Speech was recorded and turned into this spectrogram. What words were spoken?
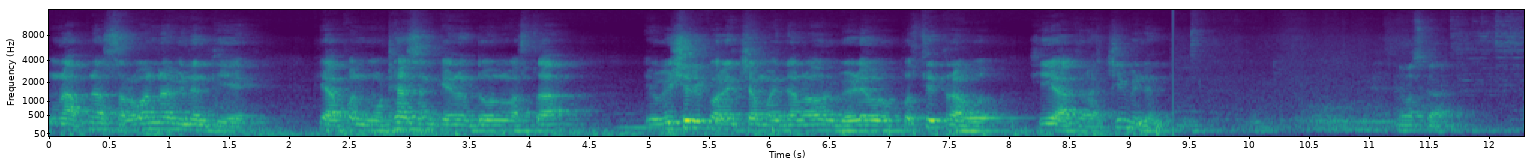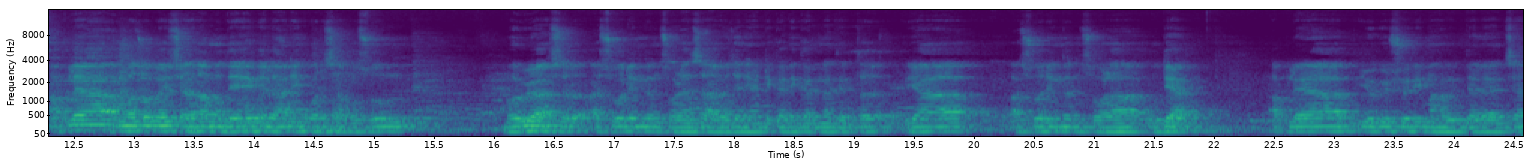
म्हणून आपणा सर्वांना विनंती आहे की आपण मोठ्या संख्येनं दोन वाजता योगेश्वरी कॉलेजच्या मैदानावर वेळेवर उपस्थित राहावं ही आग्रहाची विनंती. नमस्कार. आपल्या अंबाजोगाई शहरामध्ये गेल्या अनेक वर्षापासून भव्य अश्व अश्वरिंगण सोहळ्याचं आयोजन या ठिकाणी करण्यात येतं. या अश्वरिंगण सोहळा उद्या आपल्या योगेश्वरी महाविद्यालयाच्या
